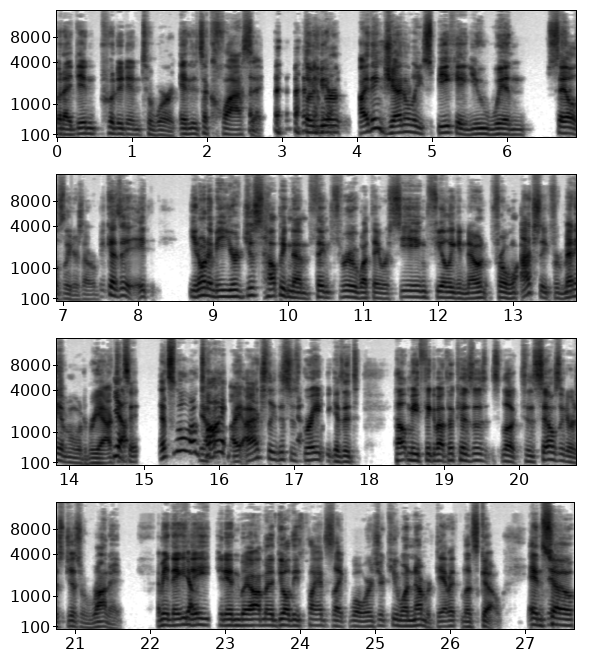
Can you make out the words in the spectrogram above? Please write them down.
but I didn't put it into word. And it's a classic. so you're I think generally speaking, you win sales leaders over because it, it you know what I mean? You're just helping them think through what they were seeing, feeling, and known. For actually, for many of them would react Yeah. and say, "It's a long Yeah. time." I, I actually, this is great because it's helped me think about the because look, to the sales leaders, just run it. I mean, they Yeah. they get in. Well, I'm going to do all these plans. It's like, well, where's your Q1 number? Damn it, let's go. And so,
